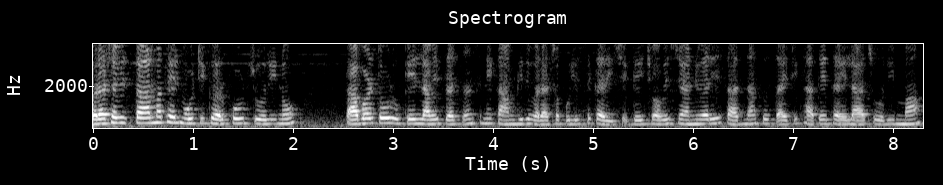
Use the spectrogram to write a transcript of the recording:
વરાછા વિસ્તારમાં થયેલ મોટી ઘરફોડ ચોરીનો તાબડતોડ ઉકેલ લાવી પ્રશંસની કામગીરી વરાછા પોલીસે કરી છે ગઈ ચોવીસ જાન્યુઆરીએ સાધના સોસાયટી ખાતે થયેલા આ ચોરીમાં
